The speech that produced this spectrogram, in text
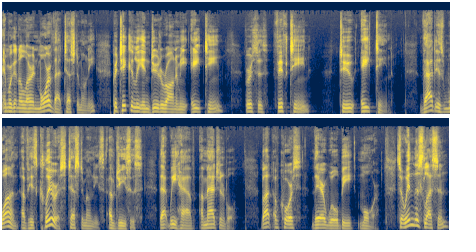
And we're going to learn more of that testimony, particularly in Deuteronomy 18, verses 15 to 18. That is one of his clearest testimonies of Jesus that we have imaginable. But of course, there will be more. So in this lesson,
